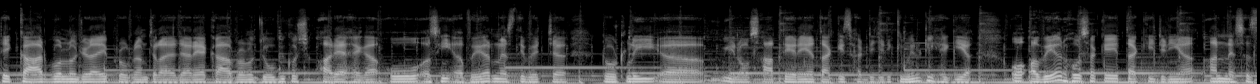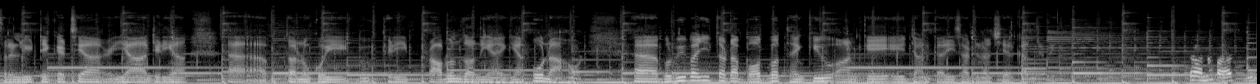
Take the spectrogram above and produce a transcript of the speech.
ਤੇ ਕਾਰ ਵੱਲੋਂ ਜਿਹੜਾ ਇਹ ਪ੍ਰੋਗਰਾਮ ਚਲਾਇਆ ਜਾ ਰਿਹਾ ਕਾਰ ਵੱਲੋਂ ਜੋ ਵੀ ਕੁਝ ਆ ਰਿਹਾ ਹੈਗਾ ਉਹ ਅਸੀਂ ਅਵੇਅਰਨੈਸ ਦੇ ਵਿੱਚ ਟੋਟਲੀ ਯੂ نو ਸਾਥ ਦੇ ਰਹੇ ਹਾਂ ਤਾਂ ਕਿ ਸਾਡੀ ਜਿਹੜੀ ਕਮਿਊਨਿਟੀ ਹੈਗੀ ਆ ਉਹ ਅਵੇਅਰ ਹੋ ਸਕੇ ਤਾਂ ਕਿ ਜਿਹੜੀਆਂ ਅਨਨੈਸੈਸਰੀਲੀ ਟਿਕਟਸ ਜਾਂ ਜਾਂ ਜਿਹੜੀਆਂ ਅ, ਤੁਹਾਨੂੰ ਕੋਈ ਜਿਹੜੀ ਪ੍ਰੋਬਲਮਸ ਆਉਂਦੀਆਂ ਹੈਗੀਆਂ ਉਹ ਨਾ ਹੋਣ। ਅ, ਬਲਬੀਰ ਭਾਜੀ ਤੁਹਾਡਾ ਬਹੁਤ ਬਹੁਤ ਥੈਂਕ ਯੂ ਆਣ ਕੇ ਇਹ ਜਾਣਕਾਰੀ ਸਾਡੇ ਨਾਲ ਸ਼ੇਅਰ ਕਰਨ ਦੇ ਲਈ। ਧੰਨਵਾਦ ਜੀ।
